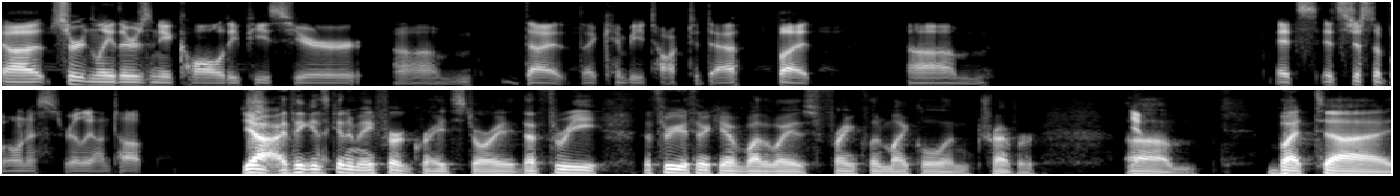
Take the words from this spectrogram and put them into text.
uh, certainly there's an equality piece here um, that that can be talked to death, but um, it's it's just a bonus really on top. Yeah, I think it's going to make for a great story. The three the three you're thinking of, by the way, is Franklin, Michael, and Trevor. Yeah. Um, but uh,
